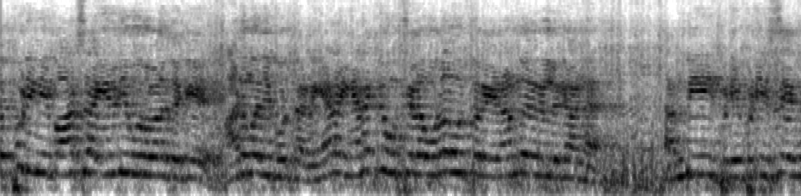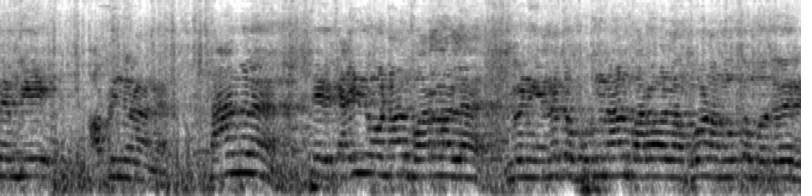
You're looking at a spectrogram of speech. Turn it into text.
எப்படி நீ பாஷா இறுதி ஊர்வலத்துக்கு அனுமதி கொடுத்தாங்க? ஏன்னா எனக்கு சில உளவுத்துறை நண்பர்கள் இருக்காங்க. தம்பி இப்படி இப்படி இசை தம்பி அப்படின்னு சொன்னாங்க. நாங்களும் சரி கைது பண்ணாலும் பரவாயில்ல. இவனுக்கு என்னத்தை புடுங்கினாலும் பரவாயில்ல போனோம் நூத்தம்பது பேர்.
